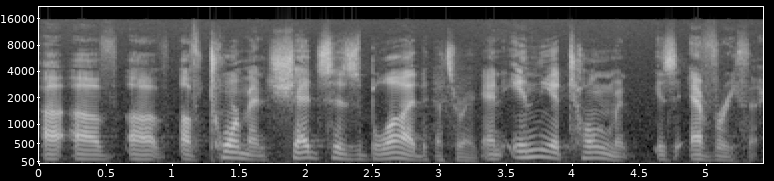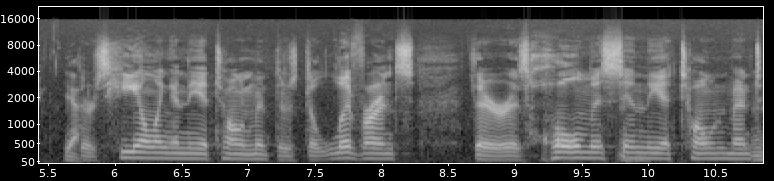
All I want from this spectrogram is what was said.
uh, of, of, of torment, sheds his blood. That's right. And in the atonement is everything. Yeah. There's healing in the atonement, there's deliverance, there is wholeness Mm-hmm. in the atonement.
